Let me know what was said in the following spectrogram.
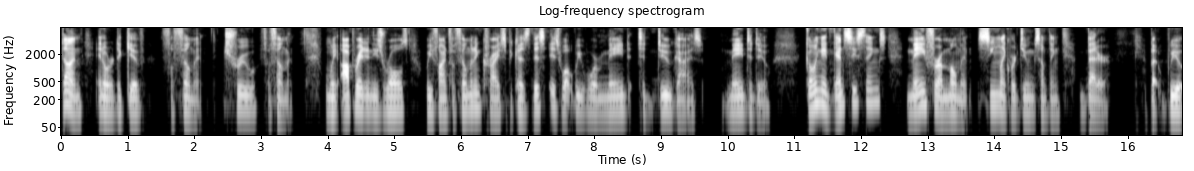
done in order to give fulfillment true fulfillment. When we operate in these roles, we find fulfillment in Christ because this is what we were made to do, guys. Made to do. Going against these things may for a moment seem like we're doing something better, but we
